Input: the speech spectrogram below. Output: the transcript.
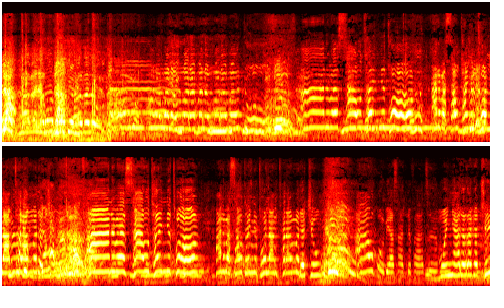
ና በለው ና በለው ተኝቶ ላም ተራመደችው። አንበሳው ተኝቶ አንበሳው ተኝቶ ላም ተራመደችው። አውቆ ቢያሳልፋት ሞኝ አደረገችው።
